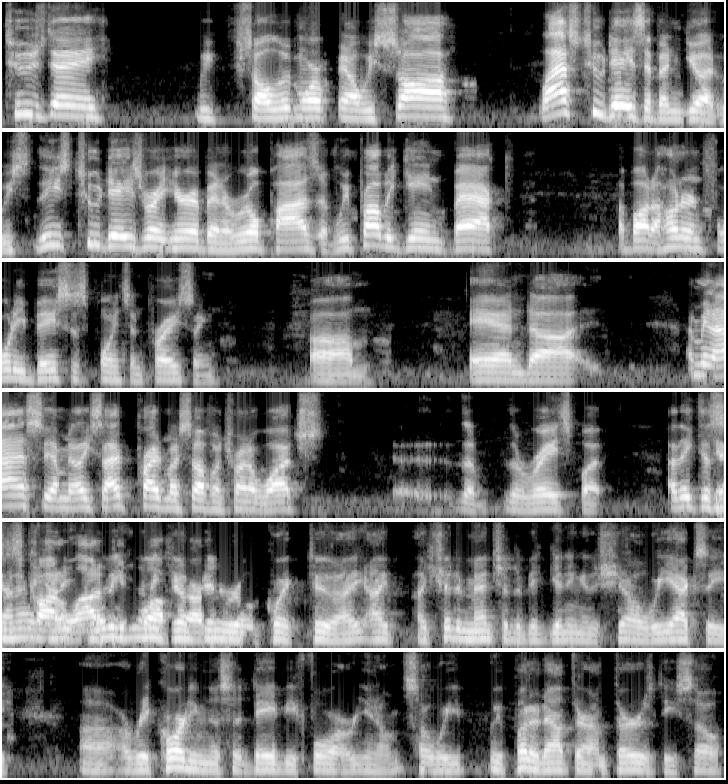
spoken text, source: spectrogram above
Tuesday we saw a little bit more. You know, we saw last two days have been good. We these two days right here have been a real positive. We probably gained back about 140 basis points in pricing. Um, and uh, I mean, honestly, I mean, like I said, I pride myself on trying to watch uh, the the race, but I think this Yeah, has I- caught I- a lot of me- people let me off jump guard. in real quick too. I, I I should have mentioned at the beginning of the show. We actually uh, are recording this a day before, you know, so we we put it out there on Thursday. So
